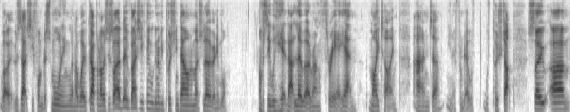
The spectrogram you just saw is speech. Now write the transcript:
well, it was actually from this morning when I woke up, and I was just like, I don't actually think we're going to be pushing down much lower anymore. Obviously, we hit that lower around 3 a.m. my time, and uh, you know from there we've, we've pushed up. So um,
